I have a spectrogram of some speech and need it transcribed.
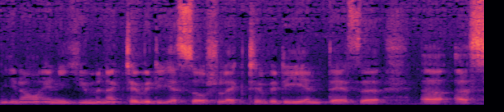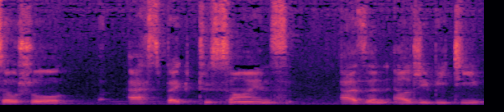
you know any human activity a social activity and there's a, a, a social aspect to science as an lgbt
